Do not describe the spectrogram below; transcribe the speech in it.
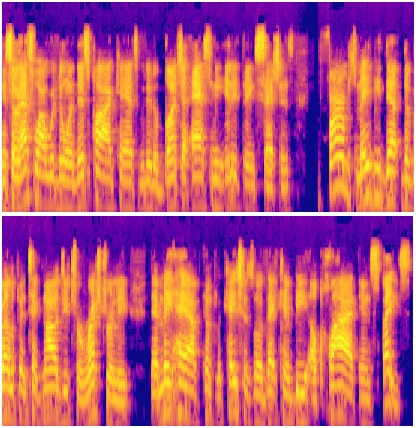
And so that's why we're doing this podcast. We did a bunch of Ask Me Anything sessions. Firms may be de- developing technology terrestrially that may have implications or that can be applied in space.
